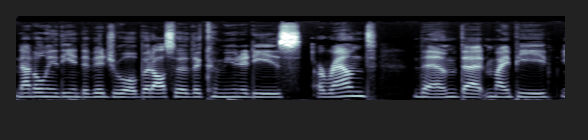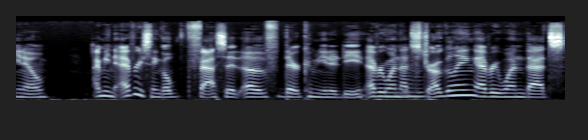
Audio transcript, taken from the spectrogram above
not only the individual but also the communities around them that might be, you know, I mean every single facet of their community. Everyone that's mm-hmm. struggling, everyone that's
